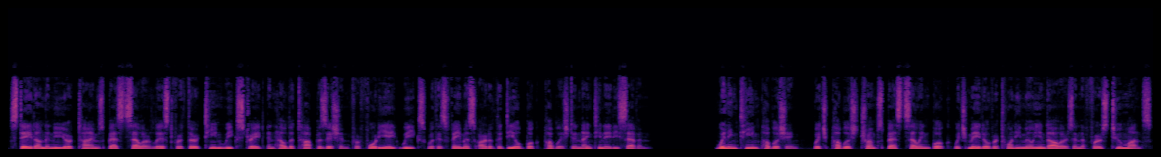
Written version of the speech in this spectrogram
stayed on the New York Times bestseller list for 13 weeks straight and held a top position for 48 weeks with his famous Art of the Deal book published in 1987. Winning Team Publishing, which published Trump's best-selling book which made over $20 million in the first two months,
